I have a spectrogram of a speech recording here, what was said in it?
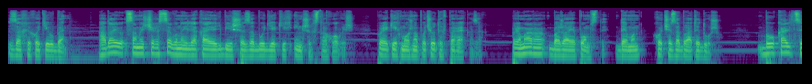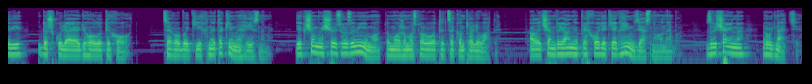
захихотів Бен. Гадаю, саме через це вони лякають більше за будь-яких інших страховищ, про яких можна почути в переказах. Примара бажає помсти, демон хоче забрати душу. Букальцеві дошкуляють голод і холод. Це робить їх не такими грізними. Якщо ми щось розуміємо, то можемо спробувати це контролювати. Але чандріани приходять як грім з ясного неба. Звичайна руйнація,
